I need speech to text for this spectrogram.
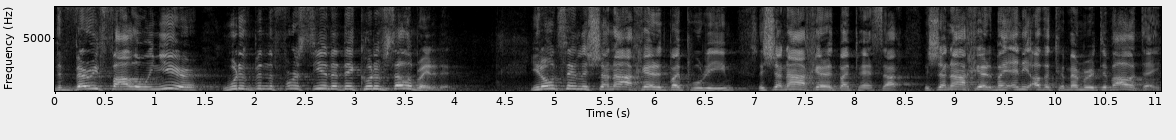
the very following year would have been the first year that they could have celebrated it. You don't say Lishana Acheret by Purim, Lishana Acheret by Pesach, Lishana Acheret by any other commemorative holiday.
